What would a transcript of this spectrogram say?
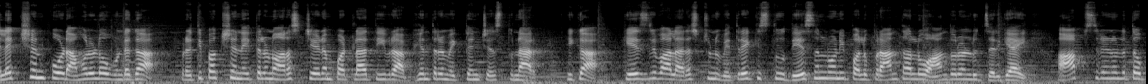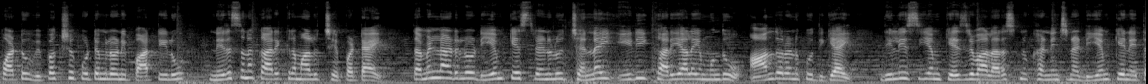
ఎలక్షన్ కోడ్ అమలులో ఉండగా ప్రతిపక్ష నేతలను అరెస్ట్ చేయడం పట్ల తీవ్ర అభ్యంతరం వ్యక్తం చేస్తున్నారు. ఇక కేజ్రీవాల్ అరెస్టును వ్యతిరేకిస్తూ దేశంలోని పలు ప్రాంతాల్లో ఆందోళనలు జరిగాయి. ఆప్ శ్రేణులతో పాటు విపక్ష కూటమిలోని పార్టీలు నిరసన కార్యక్రమాలు చేపట్టాయి. తమిళనాడులో డిఎంకే శ్రేణులు చెన్నై ఈడీ కార్యాలయం ముందు ఆందోళనకు దిగాయి. ఢిల్లీ సీఎం కేజ్రీవాల్ అరెస్టును ఖండించిన డీఎంకే నేత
